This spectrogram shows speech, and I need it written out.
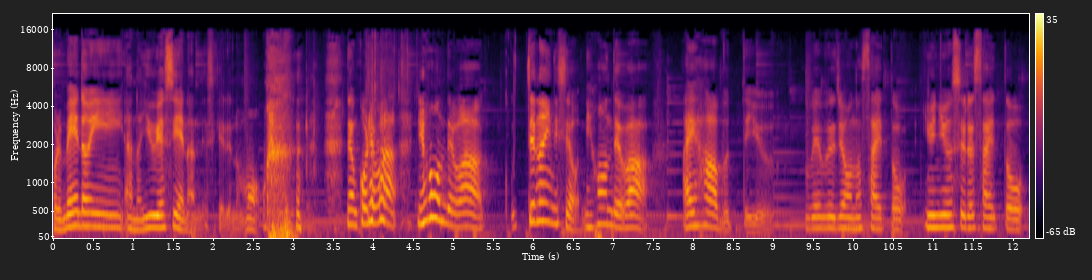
これメイドインあの USA なんですけれども。でもこれは日本では売ってないんですよ。日本では iHerb っていうウェブ上のサイト輸入するサイト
